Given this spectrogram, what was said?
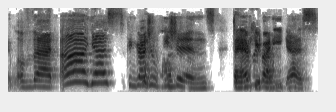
I love that. Ah, yes, congratulations to everybody. You. Yes.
